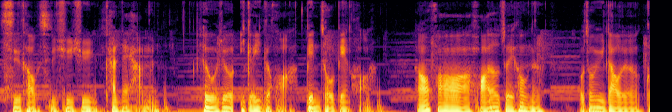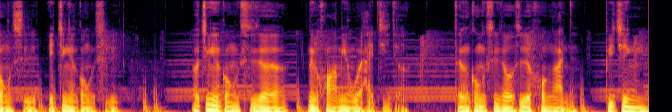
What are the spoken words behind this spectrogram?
思考，持续去看待他们。所以我就一个一个滑，边走边滑，然后滑滑滑滑到最后呢。我终于到了公司，也进了公司。而进了公司的那个画面，我也还记得，整个公司都是昏暗的。毕竟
